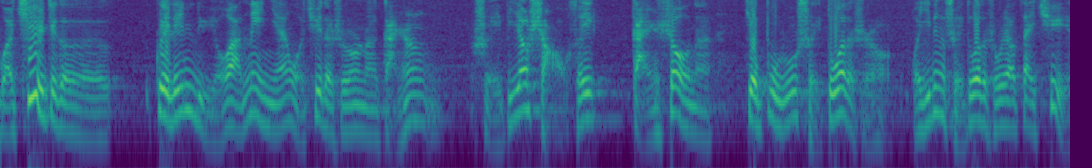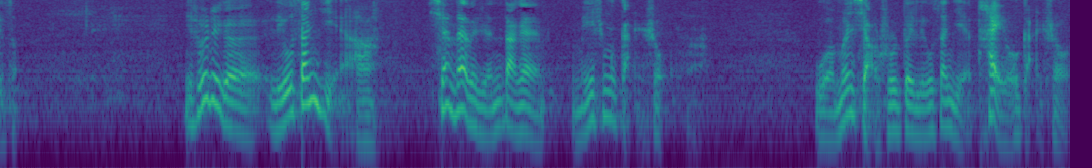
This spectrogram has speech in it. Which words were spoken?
我去这个桂林旅游啊，那年我去的时候呢，赶上水比较少，所以感受呢就不如水多的时候。我一定水多的时候要再去一次。你说这个刘三姐啊，现在的人大概没什么感受啊。我们小时候对刘三姐太有感受了，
